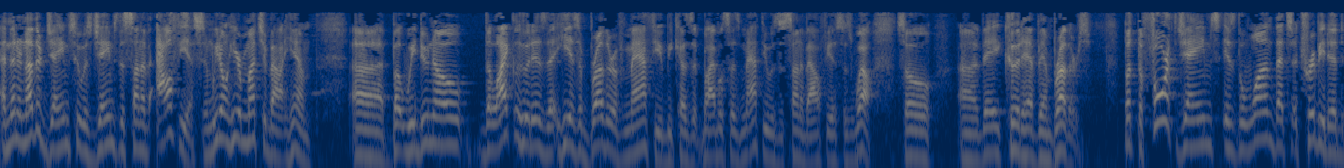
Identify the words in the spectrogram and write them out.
And then another James, who was James, the son of Alphaeus. And we don't hear much about him. Uh, but we do know the likelihood is that he is a brother of Matthew because the Bible says Matthew was the son of Alphaeus as well. So uh, they could have been brothers. But the fourth James is the one that's attributed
